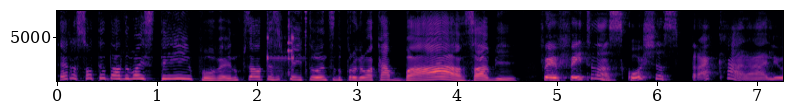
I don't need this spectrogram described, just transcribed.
Era só ter dado mais tempo, velho. Não precisava ter feito antes do programa acabar, sabe? Foi feito nas coxas pra caralho.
